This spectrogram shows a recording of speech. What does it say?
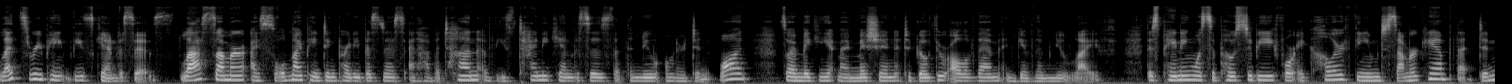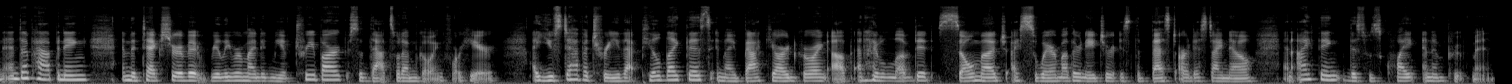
Let's repaint these canvases. Last summer, I sold my painting party business and have a ton of these tiny canvases that the new owner didn't want, so I'm making it my mission to go through all of them and give them new life. This painting was supposed to be for a color themed summer camp that didn't end up happening, and the texture of it really reminded me of tree bark, so that's what I'm going for here. I used to have a tree that peeled like this in my backyard growing up, and I loved it so much. I swear Mother Nature is the best artist I know, and I think this was quite an improvement.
